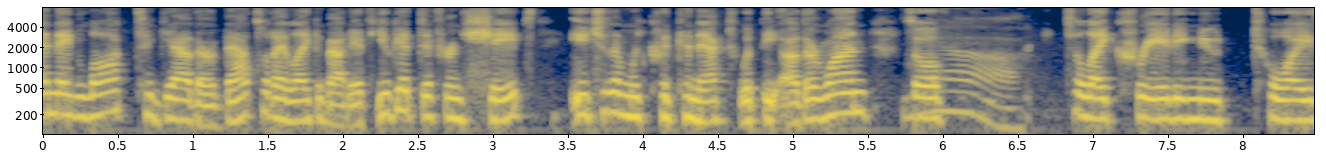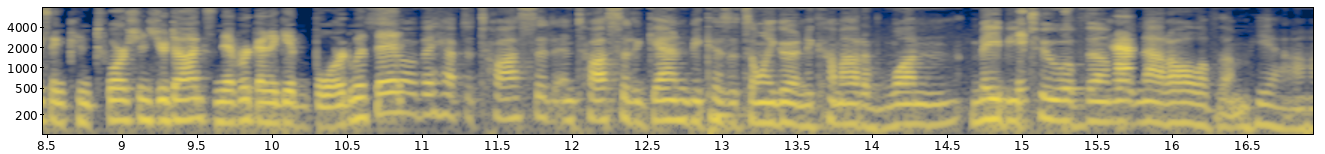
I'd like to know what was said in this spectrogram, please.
and they lock together. That's what I like about it. If you get different shapes, each of them would could connect with the other one. So yeah. if, to like creating new toys and contortions, your dog's never going to get bored with it. So they have to toss it and toss it again because it's only going to come out of one, maybe two of them, but not all of them. Yeah.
